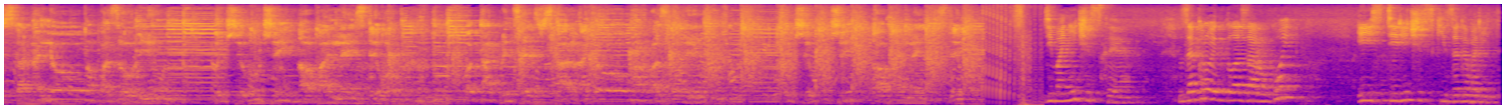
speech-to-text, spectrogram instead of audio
с королем опозорил, бывший лучший, но больный стрелок. Вот так принцесс с королем бывший лучший, но больный стрелок. демоническое, закроет глаза рукой и истерически заговорит.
